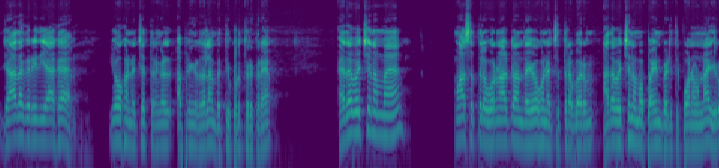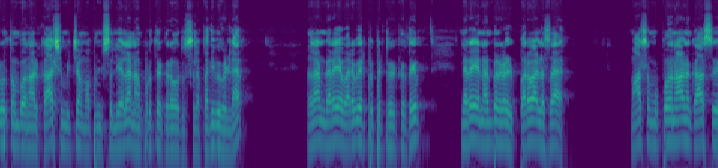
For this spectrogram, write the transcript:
ஜாதக ரீதியாக யோக நட்சத்திரங்கள் அப்படிங்கிறதெல்லாம் பற்றி கொடுத்துருக்குறேன். அதை வச்சு நம்ம மாதத்தில் ஒரு நாள் தான் அந்த யோக நட்சத்திரம் வரும். அதை வச்சு நம்ம பயன்படுத்தி போனோம்னா இருபத்தொம்பது நாள் காசு மிச்சம் அப்படின்னு சொல்லியெல்லாம் நான் கொடுத்துருக்குற ஒரு சில பதிவுகளில். அதெல்லாம் நிறைய வரவேற்பு பெற்றிருக்கிறது. நிறைய நண்பர்கள் பரவாயில்ல சார். மாதம் முப்பது நாளும் காசு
